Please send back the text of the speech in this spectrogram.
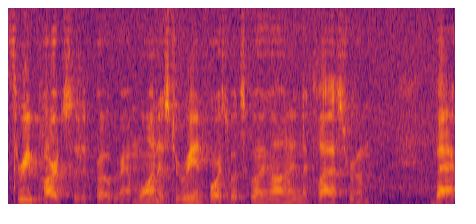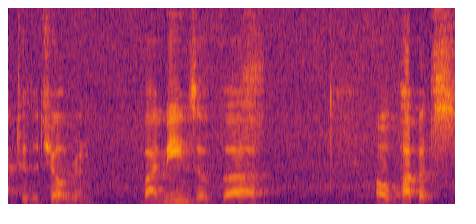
three parts to the program. One is to reinforce what's going on in the classroom back to the children by means of, uh, oh, puppets.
